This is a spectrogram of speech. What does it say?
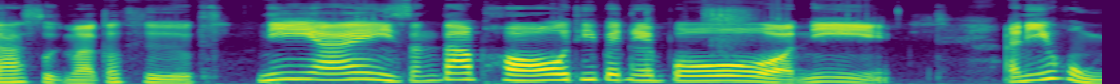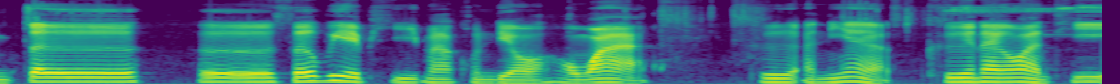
ล่าสุดมาก็คือ นี่ไงซันต้าพอลที่เป็นเอโบนี่ อันนี้ผมเจอเออเซิร์ฟ VIP มาคนเดียว เพราะว่า คืออันเนี้ยคือในระหว่างที่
